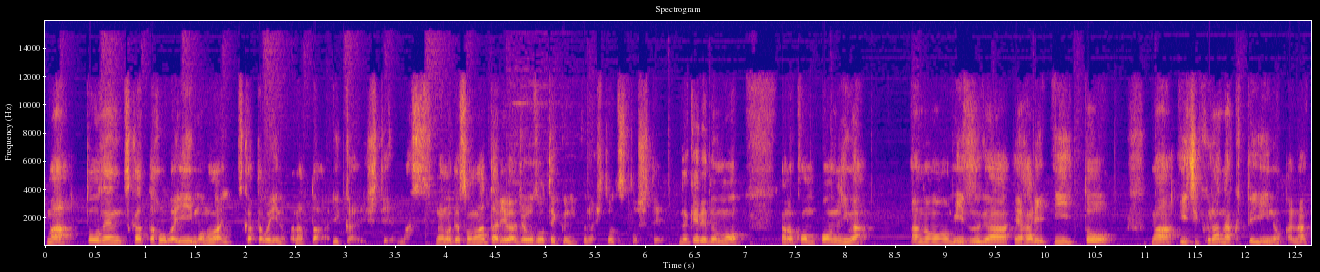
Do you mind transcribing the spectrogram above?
まあ、当然使った方がいいものは使った方がいいのかなとは理解しています。なのでそのあたりは醸造テクニックの一つとして。だけれどもあの根本にはあの水がやはりいいと、まあ、いじくらなくていいのかな、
